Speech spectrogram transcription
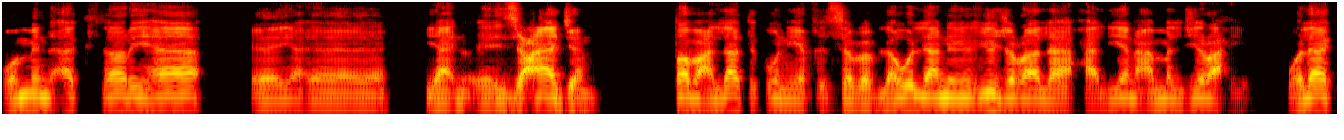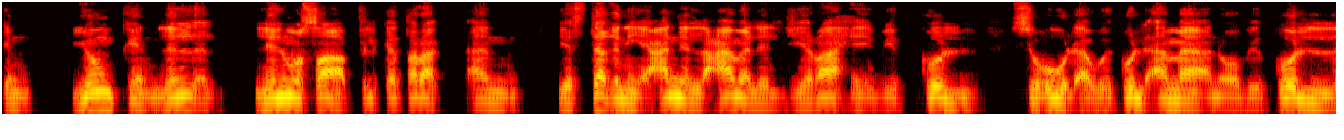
ومن أكثرها آه، آه، يعني إزعاجا. طبعا لا تكون هي في السبب الأول لأنه يجرى لها حاليا عمل جراحي. ولكن يمكن للمصاب في الكتراكت أن يستغني عن العمل الجراحي بكل سهولة وبكل أمان وبكل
